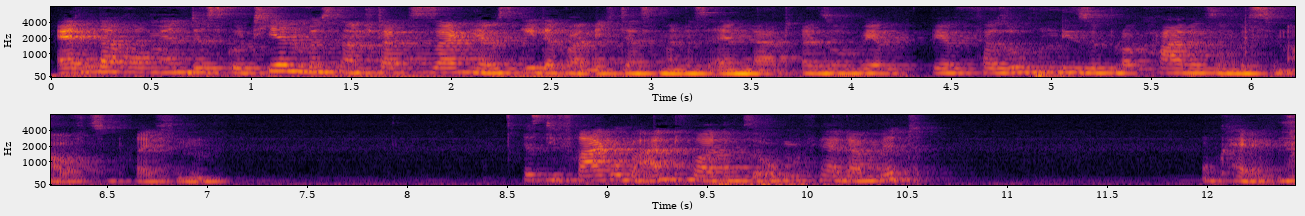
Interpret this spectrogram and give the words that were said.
Änderungen diskutieren müssen, anstatt zu sagen, ja, das geht aber nicht, dass man das ändert. Also wir, wir versuchen diese Blockade so ein bisschen aufzubrechen. Ist die Frage beantwortet so ungefähr damit? Okay.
